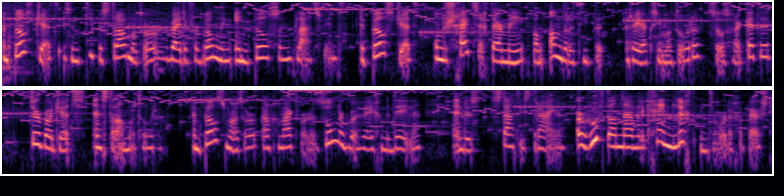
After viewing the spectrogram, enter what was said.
Een pulsjet is een type straalmotor waarbij de verbranding in pulsen plaatsvindt. De pulsjet onderscheidt zich daarmee van andere type reactiemotoren, zoals raketten, turbojets en straalmotoren. Een pulsmotor kan gemaakt worden zonder bewegende delen en dus statisch draaien. Er hoeft dan namelijk geen lucht in te worden geperst,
